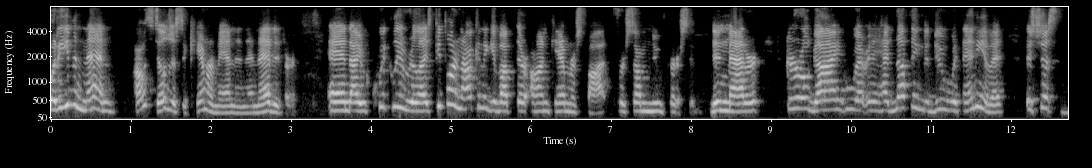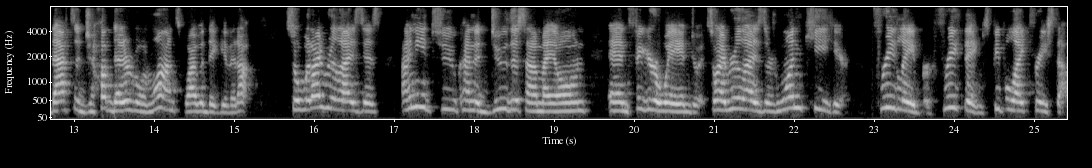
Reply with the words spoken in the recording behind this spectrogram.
But even then, I was still just a cameraman and an editor. And I quickly realized people are not going to give up their on camera spot for some new person. Didn't matter, girl, guy, whoever, it had nothing to do with any of it. It's just that's a job that everyone wants. Why would they give it up? So, what I realized is I need to kind of do this on my own and figure a way into it. So, I realized there's one key here free labor, free things. People like free stuff.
